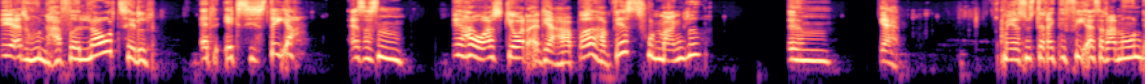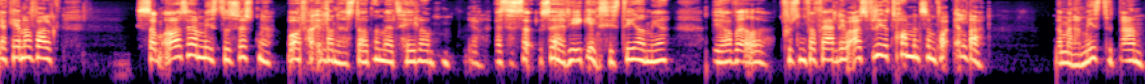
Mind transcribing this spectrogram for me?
det at hun har fået lov til at eksistere, altså sådan, det har jo også gjort, at jeg har både har vidst, hun manglede, øhm, ja, men jeg synes, det er rigtig fint. Altså, der er nogen, jeg kender folk, som også har mistet søskende, hvor forældrene har stoppet med at tale om dem. Ja. Altså, så, så har det ikke eksisteret mere. Det har været fuldstændig forfærdeligt. Også fordi jeg tror, man som forældre, når man har mistet et barn,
